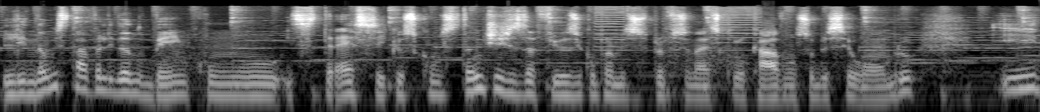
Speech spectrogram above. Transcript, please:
Ele não estava lidando bem com o estresse que os constantes desafios e compromissos profissionais colocavam sobre seu ombro. E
